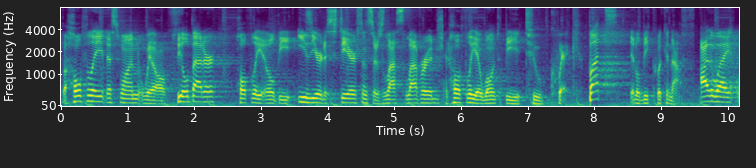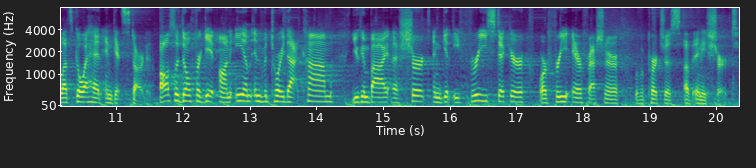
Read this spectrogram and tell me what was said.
but hopefully this one will feel better. Hopefully it'll be easier to steer since there's less leverage, and hopefully it won't be too quick. But it'll be quick enough. Either way, let's go ahead and get started. Also, don't forget on iuminventory.com, you can buy a shirt and get a free sticker or free air freshener with a purchase of any shirt.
